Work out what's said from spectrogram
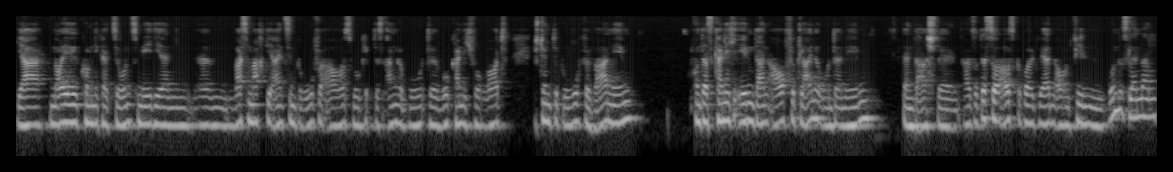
ja neue Kommunikationsmedien. Ähm, was macht die einzelnen Berufe aus? Wo gibt es Angebote? Wo kann ich vor Ort bestimmte Berufe wahrnehmen? Und das kann ich eben dann auch für kleinere Unternehmen dann darstellen. Also das soll ausgerollt werden, auch in vielen Bundesländern.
